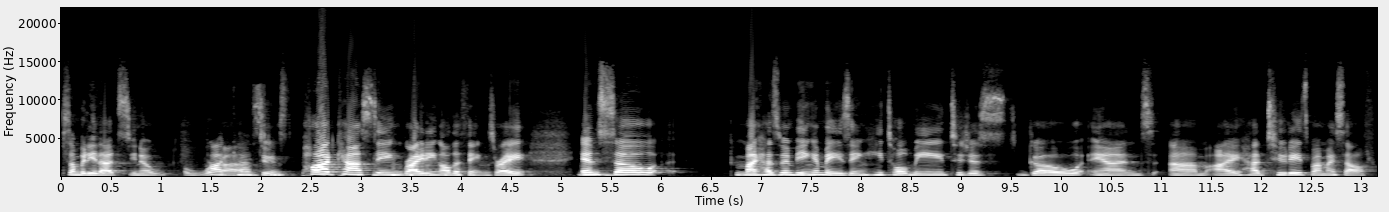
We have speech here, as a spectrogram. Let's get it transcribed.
somebody that's, you know, uh, doing podcasting, writing, all the things, right? And mm-hmm. so my husband being amazing, he told me to just go and um, I had two days by myself.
